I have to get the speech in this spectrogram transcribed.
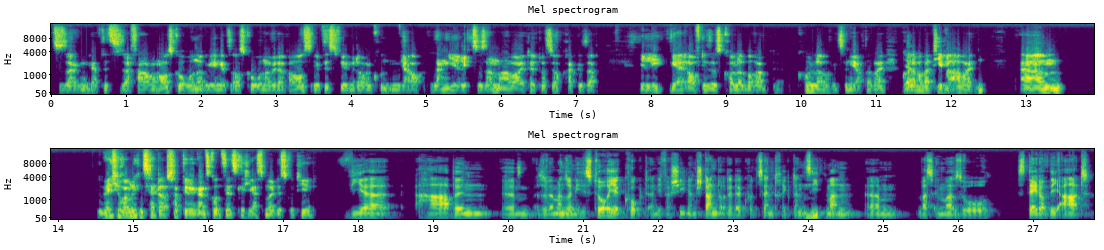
zu sagen, ihr habt jetzt diese Erfahrung aus Corona, wir gehen jetzt aus Corona wieder raus, ihr wisst, wie ihr mit euren Kunden ja auch langjährig zusammenarbeitet, du hast ja auch gerade gesagt, ihr legt Wert auf dieses Kollabora Kollaboration auch dabei, kollaborative ja. Arbeiten. Ähm, welche räumlichen Setups habt ihr denn ganz grundsätzlich erstmal diskutiert? Wir haben, ähm, also wenn man so in die Historie guckt, an die verschiedenen Standorte der Cozentrik, dann mhm. sieht man, ähm, was immer so State of the Art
